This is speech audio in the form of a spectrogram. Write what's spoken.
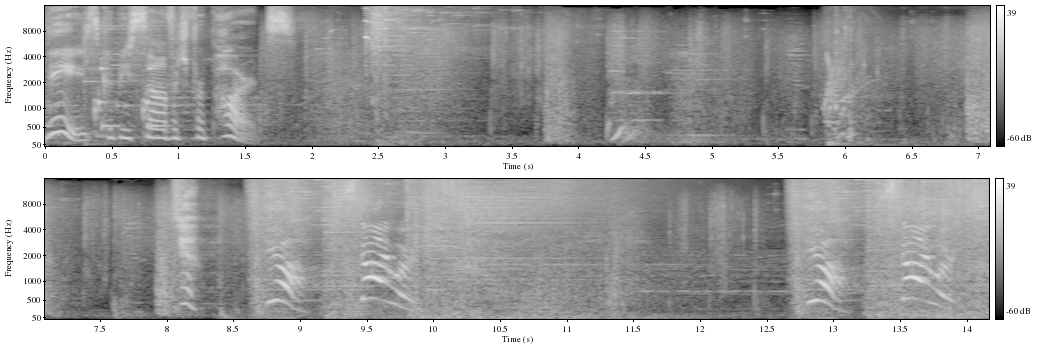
These could be salvaged for parts. Skyward! Yeah! Skyward!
